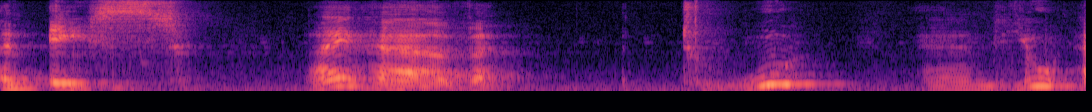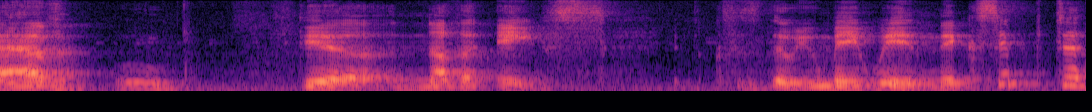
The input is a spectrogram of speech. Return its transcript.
an ace. I have two, and you have, oh dear, another ace. It looks as though you may win, except, uh,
